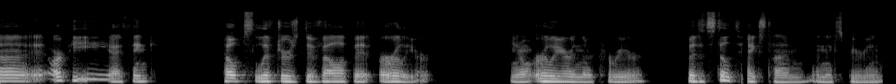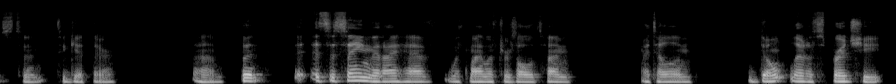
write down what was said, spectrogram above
Uh, RPE, I think, helps lifters develop it earlier, you know, earlier in their career. But it still takes time and experience to to get there. Um, but it's a saying that I have with my lifters all the time. I tell them, don't let a spreadsheet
